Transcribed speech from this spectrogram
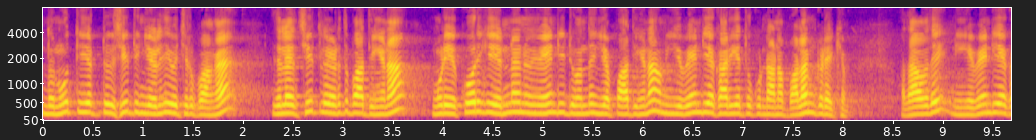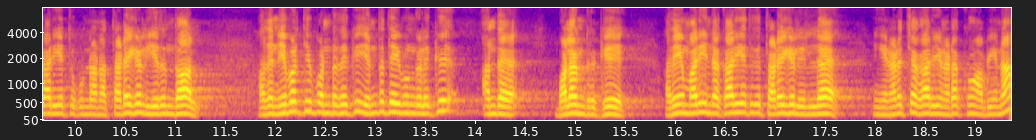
இந்த நூற்றி எட்டு சீட்டு இங்கே எழுதி வச்சுருப்பாங்க. இதில் சீட்டில் எடுத்து பார்த்தீங்கன்னா உங்களுடைய கோரிக்கை என்னென்னு வேண்டிட்டு வந்து இங்கே பார்த்தீங்கன்னா நீங்கள் வேண்டிய காரியத்துக்கு உண்டான பலன் கிடைக்கும். அதாவது நீங்கள் வேண்டிய காரியத்துக்கு உண்டான தடைகள் இருந்தால் அதை நிவர்த்தி பண்ணுறதுக்கு எந்த தெய்வங்களுக்கு அந்த பலன் இருக்குது அதே மாதிரி இந்த காரியத்துக்கு தடைகள் இல்லை நீங்கள் நினச்ச காரியம் நடக்கும் அப்படின்னா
